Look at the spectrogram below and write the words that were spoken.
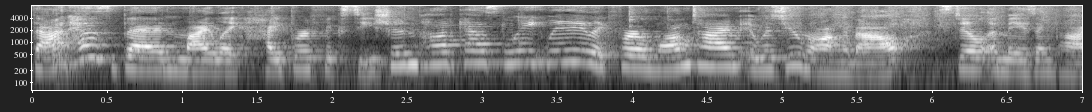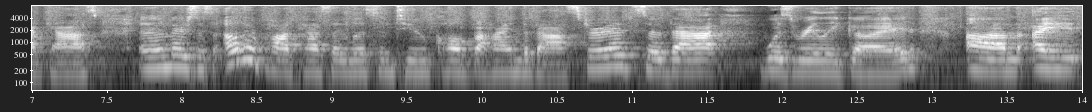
that has been my like hyper fixation podcast lately. Like for a long time, it was You're Wrong About, still amazing podcast. And then there's this other podcast I listened to called Behind the Bastards. So that was really good. Um, I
